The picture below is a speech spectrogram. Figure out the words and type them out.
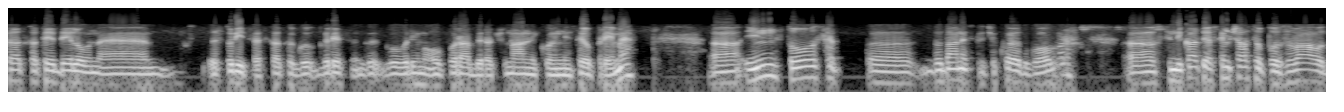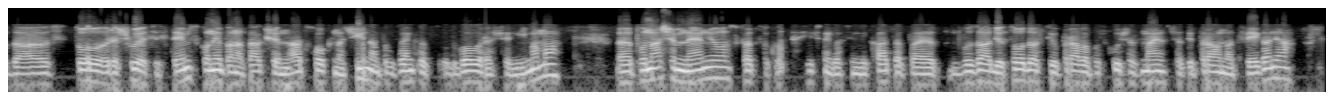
skratka, te delovne storitve, skratka, gre, govorimo o uporabi računalnikov in te opreme. Uh, in to se uh, do danes pričakuje odgovor. Uh, sindikat je v tem času pozval, da to rešuje sistemsko, ne pa na takšen ad hoc način, ampak zaenkrat odgovora še nimamo. Uh, po našem mnenju, skratka kot hišnega sindikata, pa je v zadju to, da si uprava poskuša zmanjšati pravna tveganja uh,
